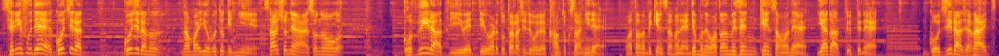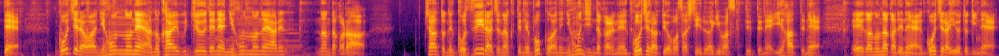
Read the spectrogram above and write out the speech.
セリフでゴジラゴジラの名前呼ぶ時に最初ねそのゴジラって言えって言われとったらしいでございます監督さんにね渡辺謙さんがね。でもね渡辺謙さんはね嫌だって言ってねゴジラじゃないって言ってゴジラは日本のねあの怪獣でね日本のねあれなんだからちゃんとねゴジラじゃなくてね僕はね日本人だからねゴジラと呼ばさせていただきますって言ってね言い張ってね映画の中でねゴジラ言う時ね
